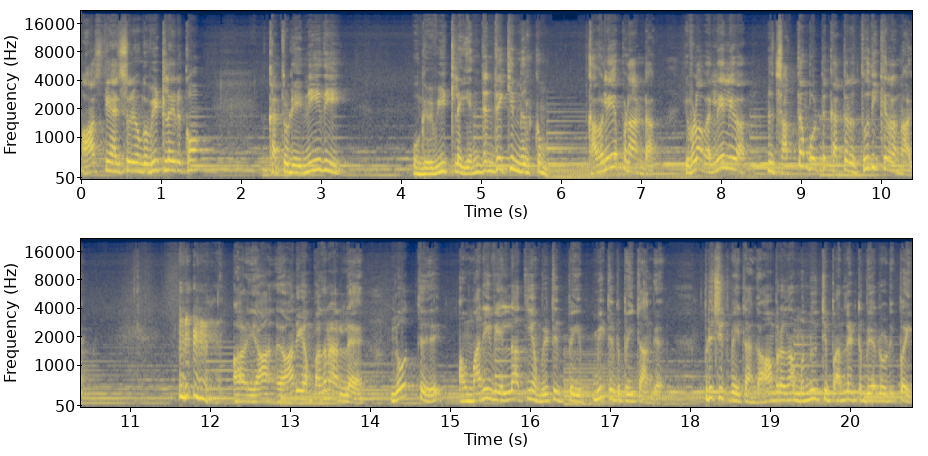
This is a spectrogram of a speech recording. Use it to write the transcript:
ஆஸ்தி ஐஸ்வர்யம் உங்கள் வீட்டில் இருக்கும். கத்துடைய நீதி உங்கள் வீட்டில் எந்தெந்தைக்கு நிற்கும். கவலையப்படாண்டா இவ்வளோ வரலையிலையோ நீ சத்தம் போட்டு கத்தரை துதிக்கிற நாள். ஆதிகம் பதினாறில் லோத்து அவன் மனைவி எல்லாத்தையும் விட்டுட்டு போய் மீட்டுட்டு போயிட்டாங்க. பிடிச்சிட்டு போயிட்டாங்க. ஆம்பரகம் முந்நூற்றி பதினெட்டு பேரோடு போய்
